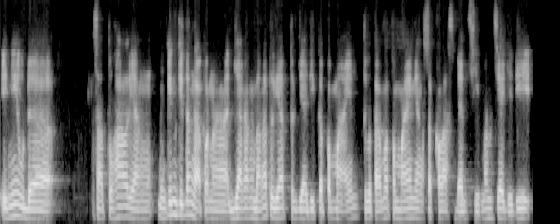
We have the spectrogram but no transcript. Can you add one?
ini udah satu hal yang mungkin kita nggak pernah jarang banget lihat terjadi ke pemain, terutama pemain yang sekelas Ben Simmons ya. Jadi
